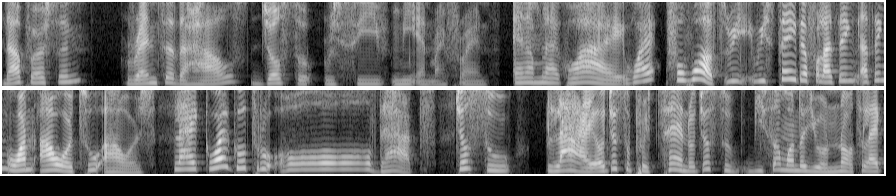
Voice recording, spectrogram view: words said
that person rented the house just to receive me and my friend. And I'm like, why? Why? For what? We we stayed there for I think I think one hour, two hours. Like, why go through all that just to lie or just to pretend or just to be someone that you're not? Like,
